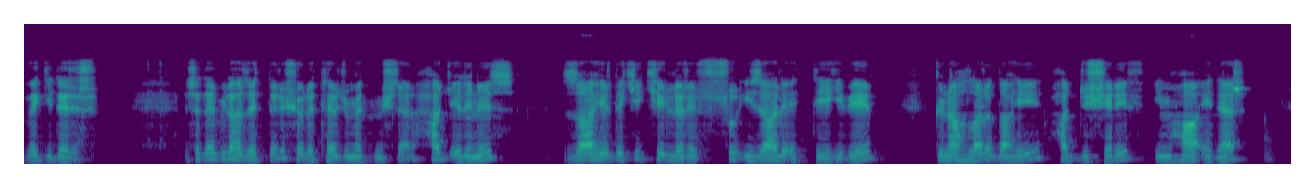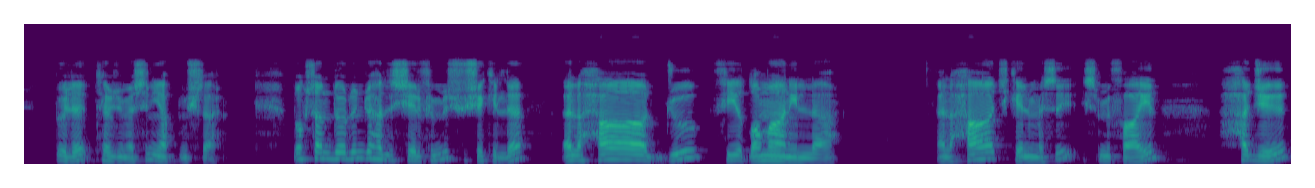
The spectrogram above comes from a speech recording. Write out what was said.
ve giderir. Esed Erbil Hazretleri şöyle tercüme etmişler. Hac ediniz, zahirdeki kirleri su izale ettiği gibi günahları dahi haccı şerif imha eder. Böyle tercümesini yapmışlar. 94. hadis-i şerifimiz şu şekilde. El haccu fi damanillah. El hac kelimesi ismi fail hacı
